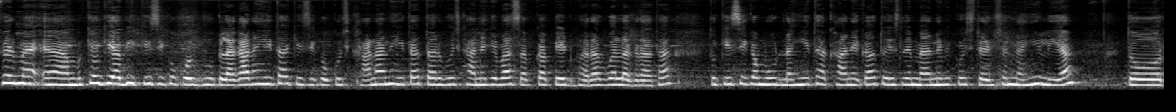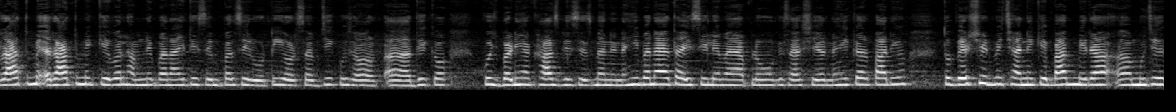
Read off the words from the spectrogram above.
फिर मैं क्योंकि अभी किसी को कोई भूख लगा नहीं था, किसी को कुछ खाना नहीं था, तरबूज खाने के बाद सबका पेट भरा हुआ लग रहा था तो किसी का मूड नहीं था खाने का तो इसलिए मैंने भी कुछ टेंशन नहीं लिया। तो रात में रात में केवल हमने बनाई थी सिंपल सी रोटी और सब्ज़ी, कुछ और अधिक कुछ बढ़िया खास विशेष मैंने नहीं बनाया था इसीलिए मैं आप लोगों के साथ शेयर नहीं कर पा रही हूँ। तो बेडशीट बिछाने के बाद मेरा आ, मुझे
